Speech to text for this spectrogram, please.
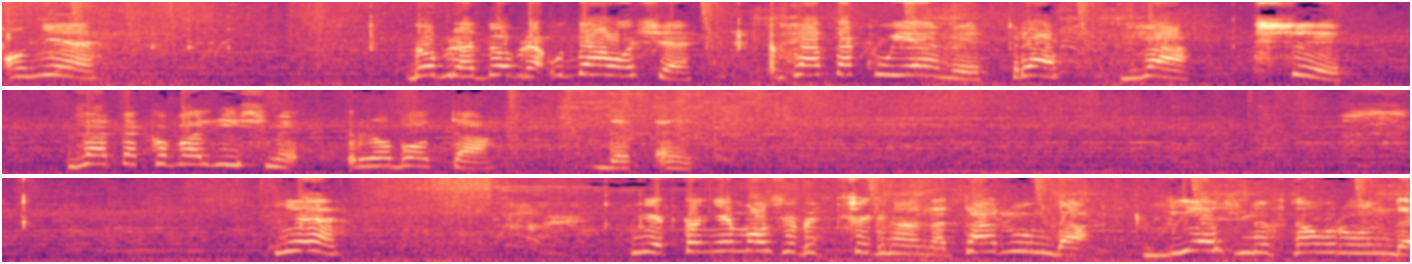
O nie! Dobra, dobra, udało się! Zaatakujemy! Raz, dwa, trzy! Zaatakowaliśmy robota Dead Egg. Nie! Nie, to nie może być przegrana. Ta runda. Wierzmy w tą rundę.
